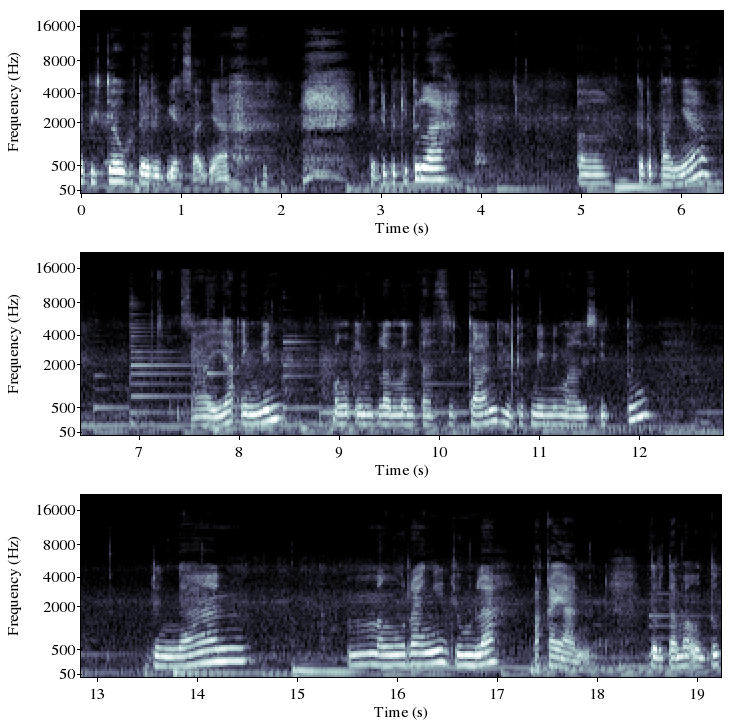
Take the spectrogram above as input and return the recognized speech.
lebih jauh dari biasanya. Jadi begitulah uh, ke depannya saya ingin mengimplementasikan hidup minimalis itu dengan mengurangi jumlah pakaian, terutama untuk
